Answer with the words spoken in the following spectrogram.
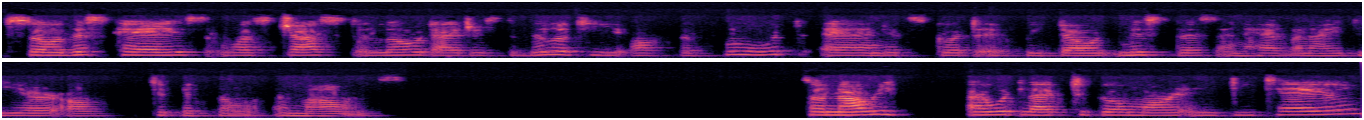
So this case was just a low digestibility of the food, and it's good if we don't miss this and have an idea of typical amounts. So now we, I would like to go more in detail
